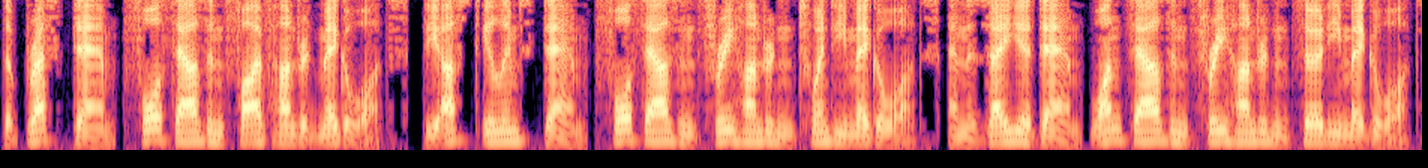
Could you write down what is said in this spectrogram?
the Bratsk Dam, 4,500 megawatts, the Ust-Ilimsk Dam, 4,320 megawatts, and the Zeya Dam 1330 megawatts.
